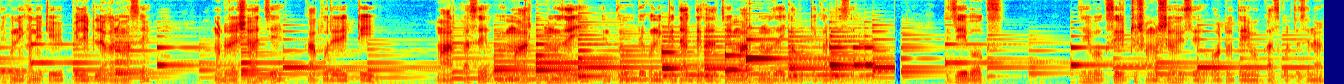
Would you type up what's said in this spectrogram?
দেখুন, এখানে একটি প্লেট লাগানো আছে। মোটরের সাহায্যে কাপড়ের একটি মার্ক আছে। ওই মার্ক অনুযায়ী কিন্তু দেখুন, একটি দাগ দেখা যাচ্ছে। ওই মার্ক অনুযায়ী কাপড়টি কাটতেছে। যে বক্স, যে বক্সের একটু সমস্যা হয়েছে, অটোতে ও কাজ করতেছে না।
